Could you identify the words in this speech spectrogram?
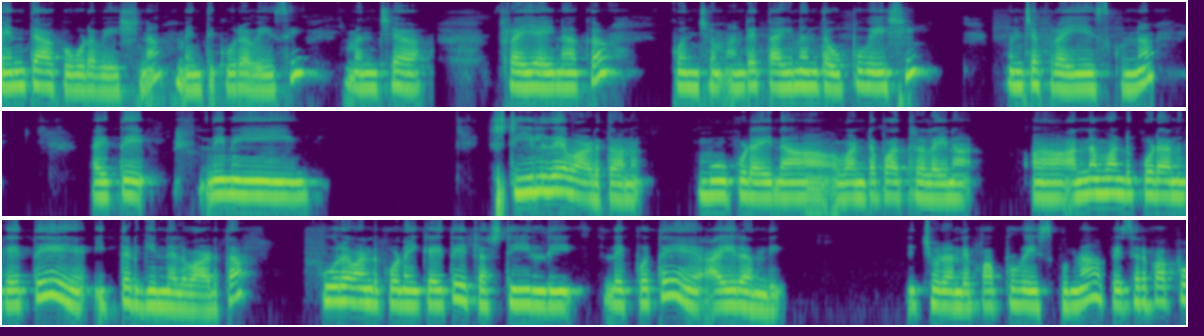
మెంతి ఆకు కూడా వేసిన. మెంతి కూర వేసి మంచిగా ఫ్రై అయినాక కొంచెం అంటే తగినంత ఉప్పు వేసి మంచిగా ఫ్రై చేసుకున్నా. అయితే నేను ఈ స్టీల్దే వాడతాను. మూకుడైనా వంట పాత్రలైనా అన్నం వండుకోవడానికైతే ఇత్తడి గిన్నెలు వాడతా. కూర వండుకోవడానికి అయితే ఇట్లా స్టీల్ది లేకపోతే ఐరన్ది. చూడండి పప్పు వేసుకున్న పెసరపప్పు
